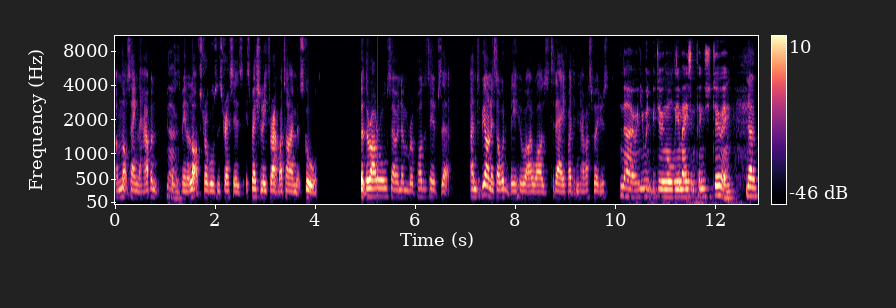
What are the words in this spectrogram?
I'm not saying there haven't, because No. there's been a lot of struggles and stresses, especially throughout my time at school. But there are also a number of positives that, and to be honest, I wouldn't be who I was today if I didn't have Asperger's. No, and you wouldn't be doing all the amazing things you're doing. No,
